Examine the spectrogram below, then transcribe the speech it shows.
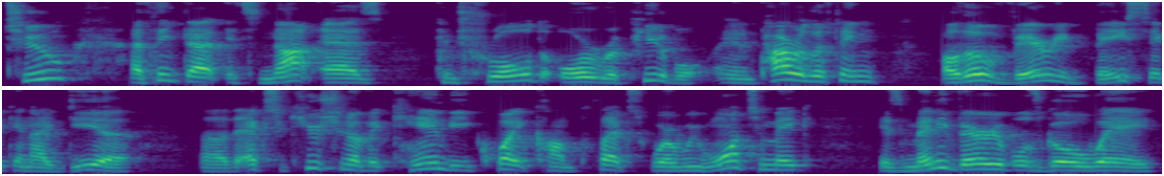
Two, I think that it's not as controlled or repeatable. In powerlifting, although very basic in idea, uh, the execution of it can be quite complex where we want to make as many variables go away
